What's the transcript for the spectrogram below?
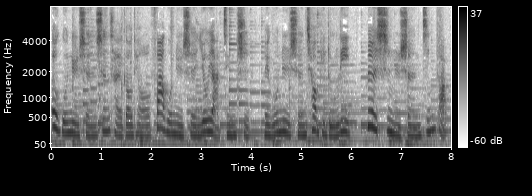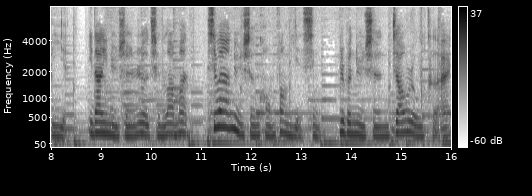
俄国女神身材高挑，法国女神优雅精致，美国女神俏皮独立，瑞士女神金发碧眼。意大利女神热情浪漫，西班牙女神狂放野性，日本女神娇柔可爱。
